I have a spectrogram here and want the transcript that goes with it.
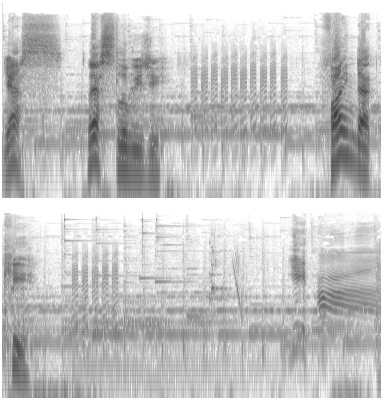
Yes! Yes, Luigi! Find that key! Yeehaw!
